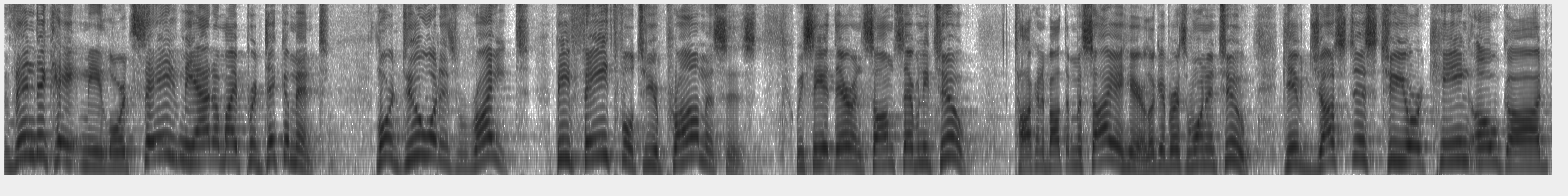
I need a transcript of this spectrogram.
Vindicate me, Lord. Save me out of my predicament. Lord, do what is right. Be faithful to your promises. We see it there in Psalm 72, talking about the Messiah here. Look at verse 1 and 2. Give justice to your king, O God,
